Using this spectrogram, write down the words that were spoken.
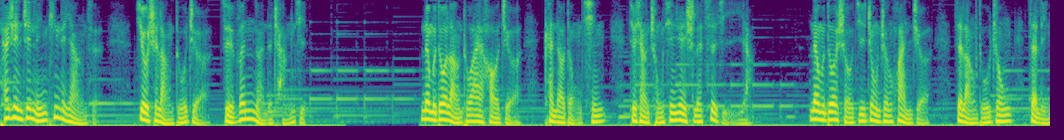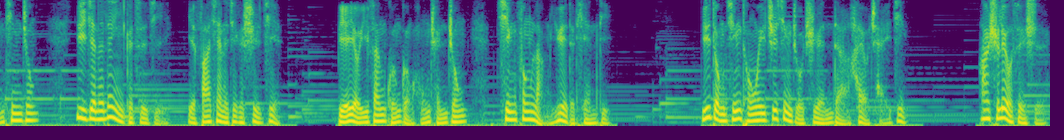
他认真聆听的样子，就是朗读者最温暖的场景。那么多朗读爱好者看到董卿，就像重新认识了自己一样；那么多手机重症患者在朗读中，在聆听中，遇见了另一个自己，也发现了这个世界，别有一番滚滚红尘中清风朗月的天地。与董卿同为知性主持人的还有柴静。二十六岁时，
